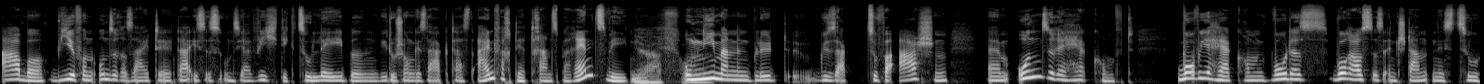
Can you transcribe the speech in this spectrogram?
Aber wir von unserer Seite, da ist es uns ja wichtig zu labeln, wie du schon gesagt hast, einfach der Transparenz wegen Ja, um niemanden blöd äh, gesagt zu verarschen, ähm, unsere Herkunft, wo wir herkommen, wo das, woraus das entstanden ist, zu,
